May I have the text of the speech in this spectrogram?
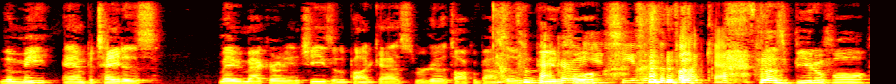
the meat and potatoes maybe macaroni and cheese of the podcast. We're gonna talk about those the beautiful macaroni and cheese of the podcast. those beautiful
